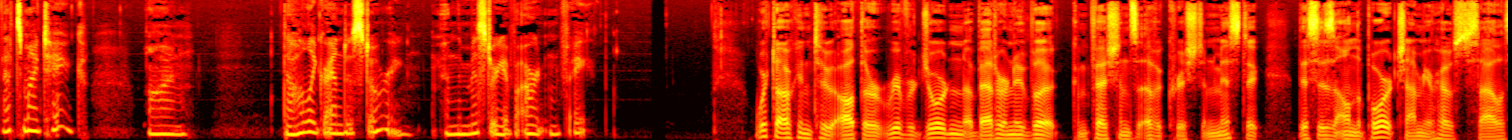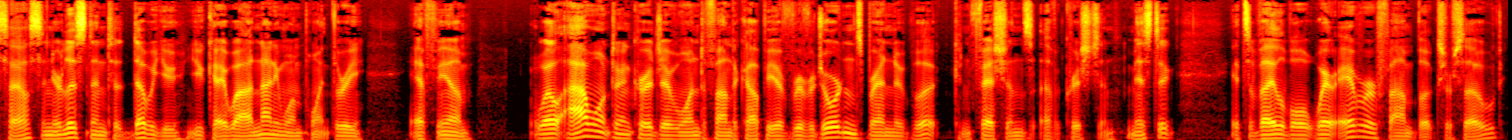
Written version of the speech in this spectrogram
that's my take on the Holy Granda story and the mystery of art and faith. We're talking to author River Jordan about her new book, Confessions of a Christian Mystic. This is On the Porch. I'm your host, Silas House, and you're listening to WUKY 91.3 FM. Well, I want to encourage everyone to find a copy of River Jordan's brand new book, Confessions of a Christian Mystic. It's available wherever fine books are sold.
